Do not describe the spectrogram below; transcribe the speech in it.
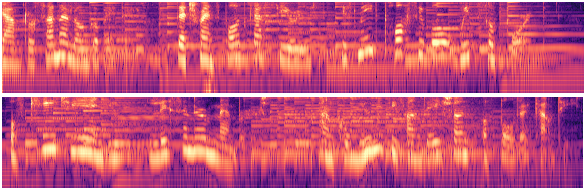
am Rosana Longo Better. The Trends podcast series is made possible with support of KGNU listener members and Community Foundation of Boulder County.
